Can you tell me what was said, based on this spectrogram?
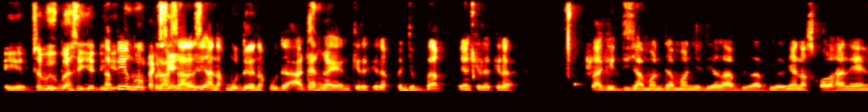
iya bisa berubah sih jadi. Tapi yang gue penasaran jadi. sih anak muda anak muda ada nggak yang kira-kira kejebak yang kira-kira lagi di zaman zamannya dia labil-labilnya anak sekolahan ya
